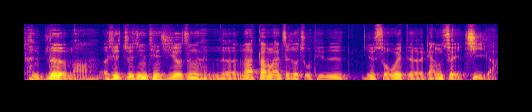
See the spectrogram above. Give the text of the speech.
很热嘛，而且最近天气又真的很热。那当然这个主题是就所谓的凉水季啦，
